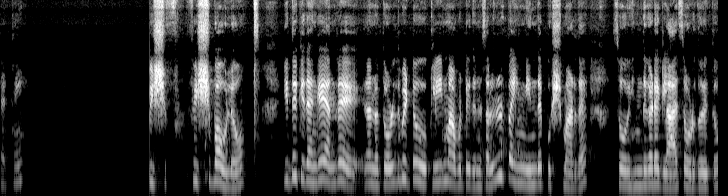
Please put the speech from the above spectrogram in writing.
chutney. Fish fish bowl. ಇದಕ್ಕಿದಂಗೆ ಅಂದರೆ ನಾನು ತೊಳೆದುಬಿಟ್ಟು ಕ್ಲೀನ್ ಮಾಡಿಬಿಟ್ಟು ಇದನ್ನು ಸ್ವಲ್ಪ ಹಿಂಗೆ ಹಿಂದೆ ಪುಷ್ ಮಾಡಿದೆ. ಸೊ ಹಿಂದ್ಗಡೆ ಗ್ಲಾಸ್ ಹೊಡೆದೋಯ್ತು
